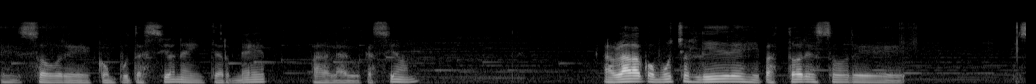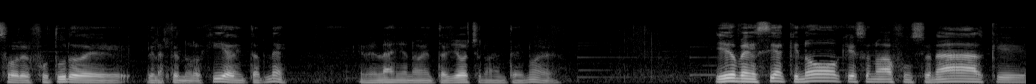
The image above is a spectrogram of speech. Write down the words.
eh, sobre computación e internet para la educación, hablaba con muchos líderes y pastores sobre, sobre el futuro de, de la tecnología de internet en el año 98-99. Y ellos me decían que no, que eso no va a funcionar, que,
